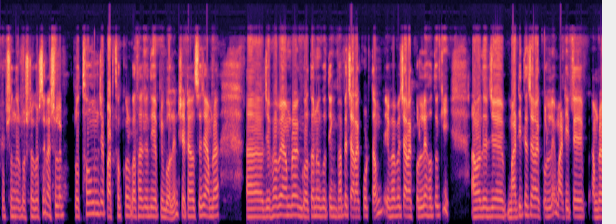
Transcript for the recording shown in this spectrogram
খুব সুন্দর প্রশ্ন করছেন। আসলে প্রথম যে পার্থক্যর কথা যদি আপনি বলেন সেটা হচ্ছে যে আমরা যেভাবে আমরা গতানুগতিক ভাবে চারা করতাম এভাবে চারা করলে হতো কি আমাদের যে মাটিতে চারা করলে মাটিতে আমরা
